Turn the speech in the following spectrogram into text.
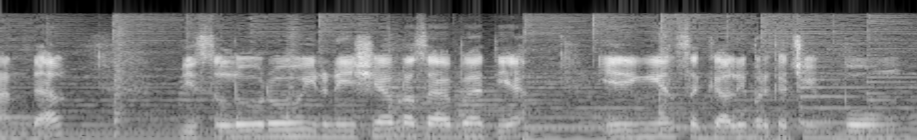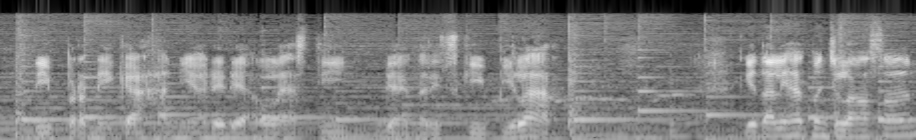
handal di seluruh Indonesia, persahabat ya ingin sekali berkecimpung di pernikahannya Dedek Lesti dan Rizky Pilar. Kita lihat penjelasan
